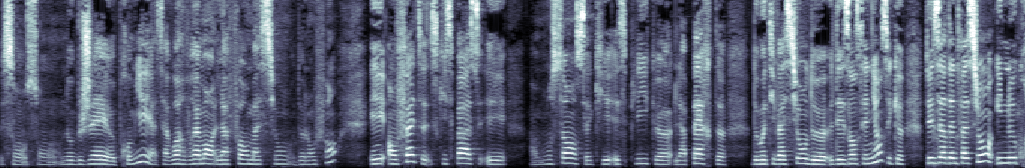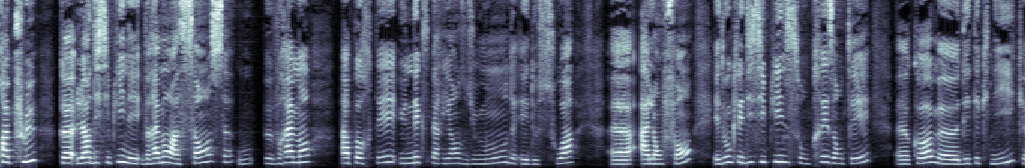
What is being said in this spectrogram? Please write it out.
son, objet euh, premier, à savoir vraiment la formation de l'enfant. Et en fait, ce qui se passe, et à mon sens, qui explique euh, la perte de motivation des enseignants, c'est que d'une certaine façon, ils ne croient plus que leur discipline ait vraiment un sens ou peut vraiment apporter une expérience du monde et de soi euh, à l'enfant. Et donc les disciplines sont présentées comme des techniques,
